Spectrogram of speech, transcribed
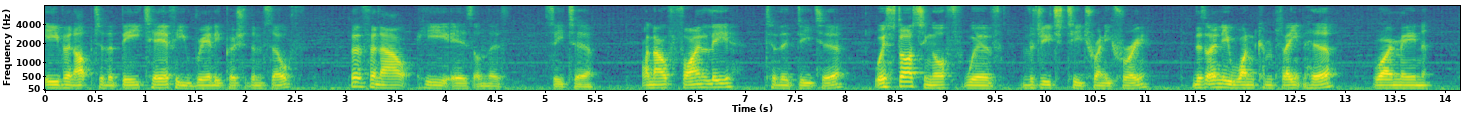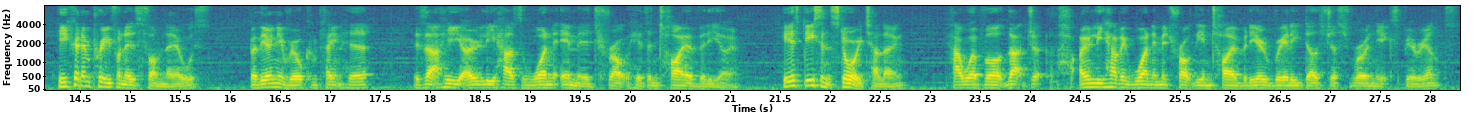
even up to the B tier if he really pushes himself. But for now, he is on the C tier. And now finally to the D tier. We're starting off with Vegeta T23. There's only one complaint here. Well, I mean, he could improve on his thumbnails, but the only real complaint here is that he only has one image throughout his entire video. He has decent storytelling, however, that only having one image throughout the entire video really does just ruin the experience.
